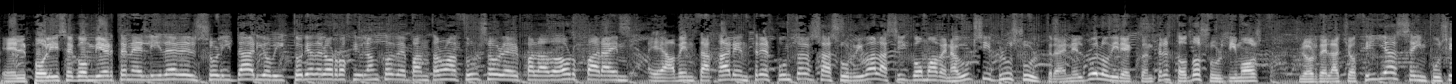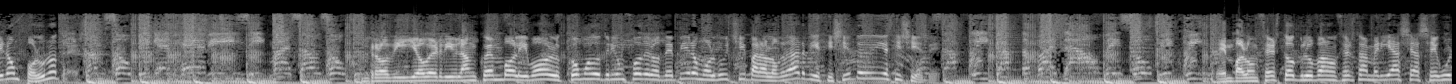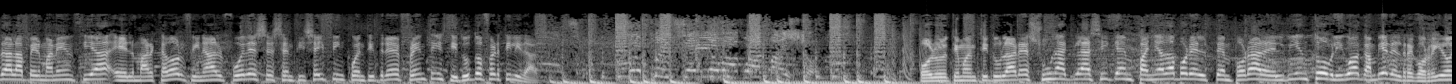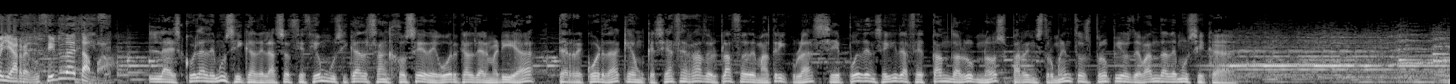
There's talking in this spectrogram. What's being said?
El Poli se convierte en el líder el solitario. Victoria de los rojiblancos de pantalón azul sobre el palador para em, eh, aventajar en tres puntos a su rival, así como a Benaduxi Plus Ultra. En el duelo directo entre estos dos últimos, los de la Chocilla se impusieron por 1-3. Rodillo verde y blanco en voleibol. Cómodo triunfo de los de Piero Morducci para lograr 17 de 17. En baloncesto, Club Baloncesto Almería se asegura la permanencia. El marcador final fue de 66-53 frente a Instituto Fertilidad. Por último, en titulares, una clásica empañada por el temporal. El viento obligó a cambiar el recorrido y a reducir la etapa. La Escuela de Música de la Asociación Musical San José de Huércal de Almería te recuerda que aunque se ha cerrado el plazo de matrícula, se pueden seguir aceptando alumnos para instrumentos propios de banda de música.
